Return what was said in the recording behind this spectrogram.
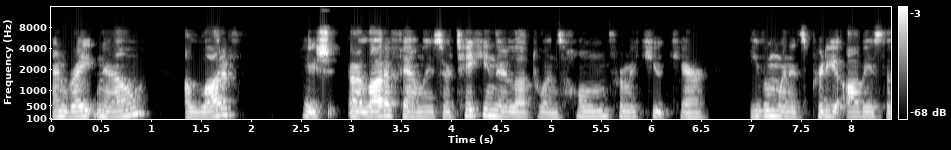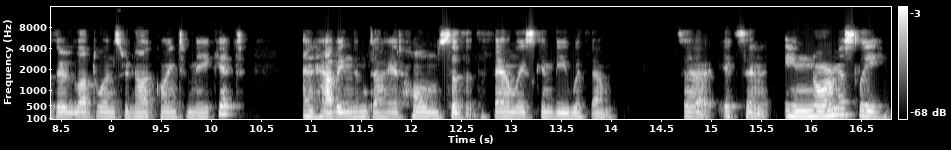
And right now, a lot of a lot of families are taking their loved ones home from acute care even when it's pretty obvious that their loved ones are not going to make it, and having them die at home so that the families can be with them. It's, a, it's an enormously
